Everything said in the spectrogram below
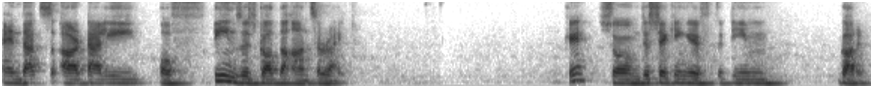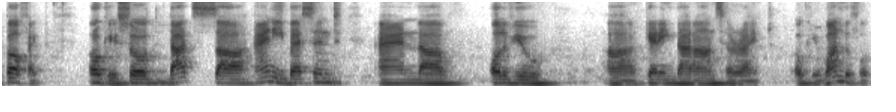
and that's our tally of teams which got the answer right. Okay, so I'm just checking if the team got it. Perfect. Okay, so that's uh, Annie Besant and uh, all of you uh, getting that answer right. Okay, wonderful.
